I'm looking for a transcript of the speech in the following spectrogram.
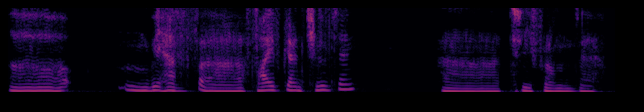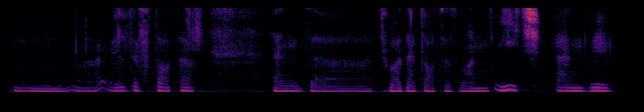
uh, we have uh, five grandchildren, three from the um, eldest daughter, and uh, two other daughters, one each. And we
